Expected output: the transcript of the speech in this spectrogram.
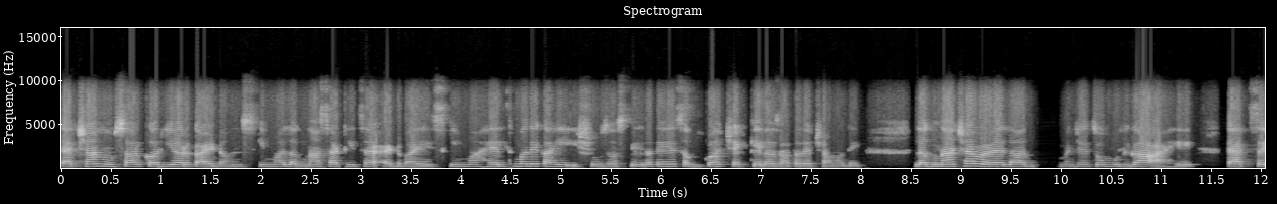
त्याच्यानुसार करिअर गायडन्स किंवा लग्नासाठीचा ऍडवाइस किंवा हेल्थमध्ये काही इश्यूज असतील तर ते हे सगळं चेक केलं जातं त्याच्यामध्ये. लग्नाच्या वेळेला म्हणजे जो मुलगा आहे त्याचे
